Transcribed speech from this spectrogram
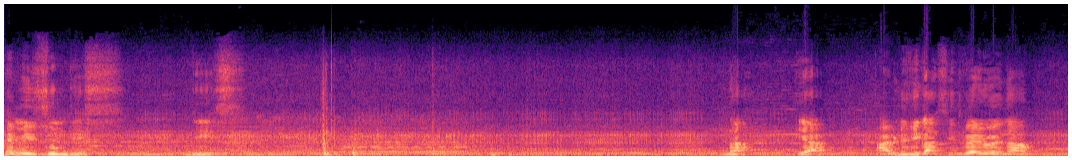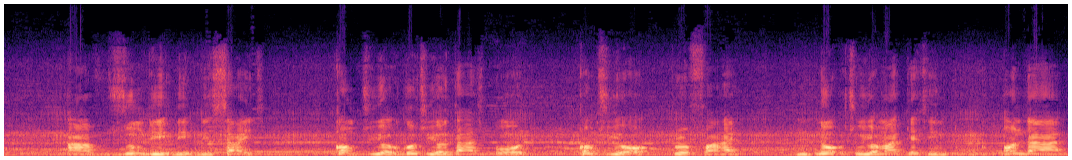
Let me zoom this this yeah. I believe you can see it very well now. I've zoomed the, the the site. Come to your go to your dashboard. Come to your profile. No to your marketing. Under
